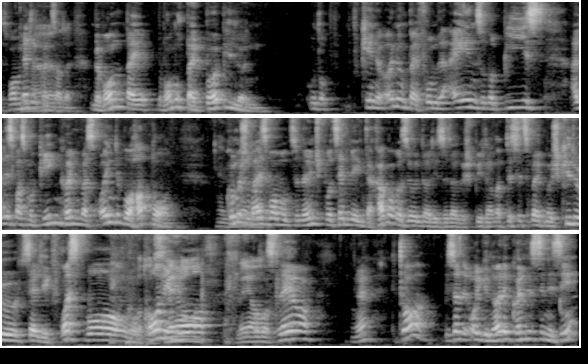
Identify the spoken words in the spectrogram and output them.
Das waren Metal-Konzerte. Wir, waren bei, wir waren noch bei Babylon oder keine Ahnung, bei Formel 1 oder Beast. Alles, was wir kriegen konnten, was irgendwie hart war. Komischerweise waren wir zu 90% wegen der Coverversion da, die sie da gespielt haben. Ob das jetzt bei Mosquito Celtic Frost war oder, Oder Carnivore Slayer. Slayer. oder Slayer. Ja, klar, wie gesagt, die Originale konntest du nicht sehen.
